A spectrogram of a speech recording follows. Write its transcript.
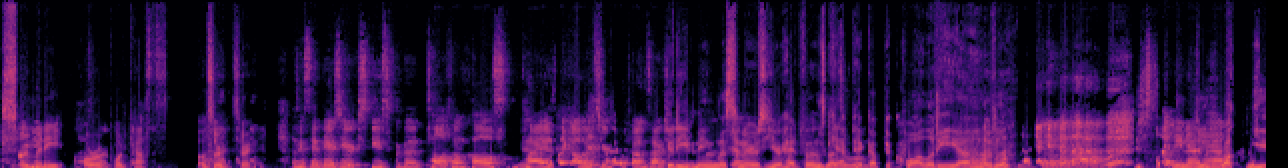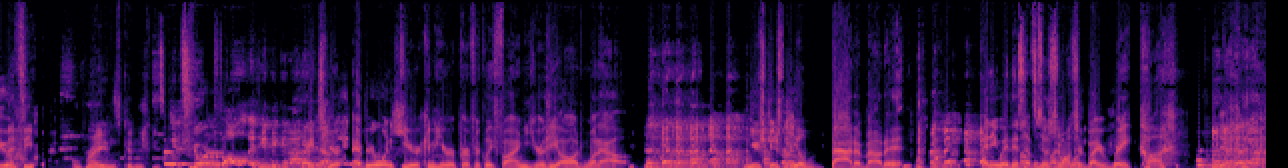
so many horror podcasts? Oh, sorry, sorry. I was gonna say, there's your excuse for the telephone calls. Yeah. Kai is like, oh, it's your headphones. Actually, Good evening, listeners. Your headphones You can't pick wrong. up the quality of. Just letting you know Yeah. now. Fuck you. Let's see if people's brains couldn't. So it's your fault if you think about it. It's your, everyone here can hear it perfectly fine. You're the odd one out. You should feel bad about it. Anyway, this That's episode is sponsored by Raycon. Yeah.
